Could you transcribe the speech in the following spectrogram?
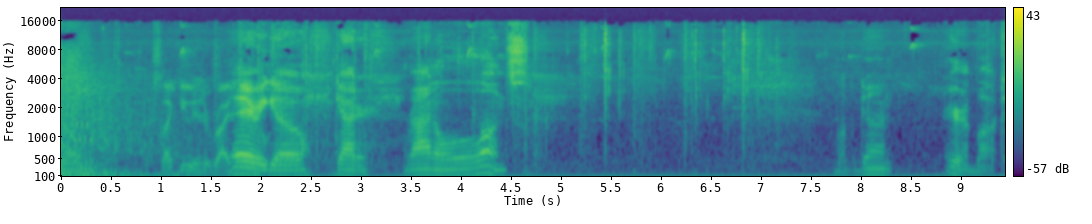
Looks like you hit it right. There we go. Got her. The lungs. Load the gun. You're a buck.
